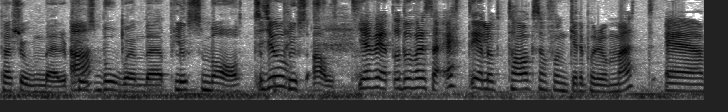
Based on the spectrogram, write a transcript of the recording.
personer plus ja. boende plus mat jo, plus allt. Jag vet och då var det så här, ett eluttag som funkade på rummet. Eh,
